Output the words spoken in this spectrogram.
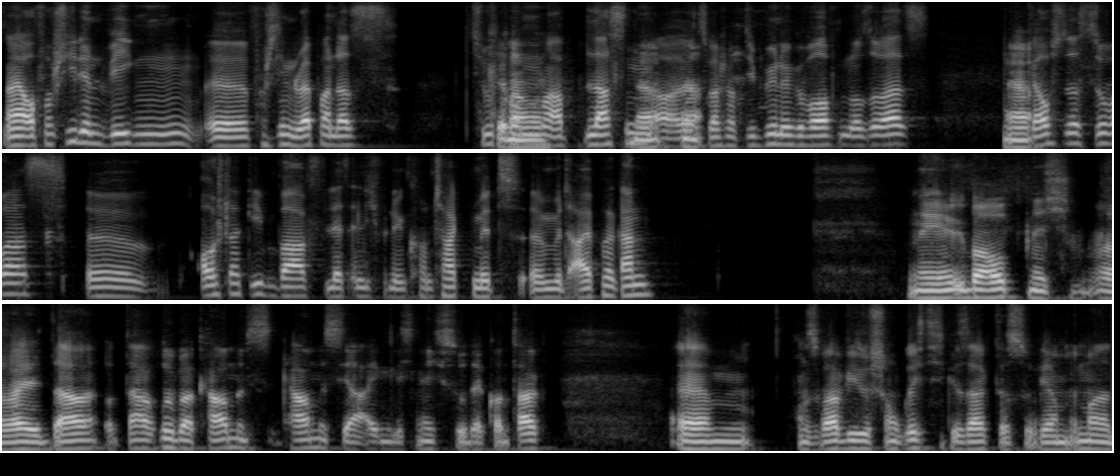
naja, auf verschiedenen Wegen, äh, verschiedenen Rappern das zukommen genau. habt lassen, ja, ja. zum Beispiel auf die Bühne geworfen oder sowas. Ja. Glaubst du, dass sowas äh, ausschlaggebend war, letztendlich für den Kontakt mit, äh, mit Alpagan? Nee, überhaupt nicht, weil da, darüber kam es, kam es ja eigentlich nicht, so der Kontakt. Ähm, und es war, wie du schon richtig gesagt hast, so, wir haben immer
